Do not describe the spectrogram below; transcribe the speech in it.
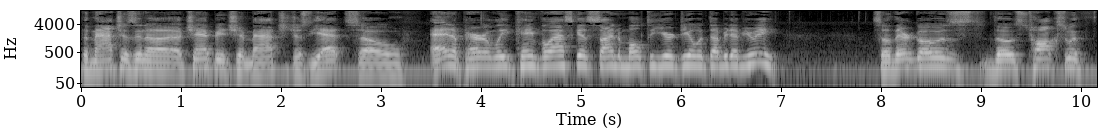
The match isn't a, championship match just yet, so and apparently Cain Velasquez signed a multi-year deal with WWE. So there goes those talks with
